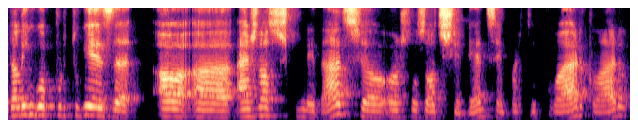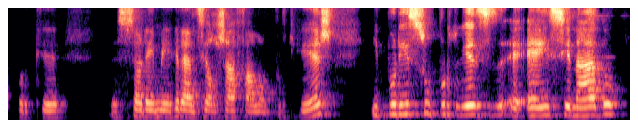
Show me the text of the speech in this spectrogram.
da língua portuguesa às nossas comunidades, aos lusodescendentes em particular, claro, porque se forem imigrantes eles já falam português, e por isso o português é, é ensinado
